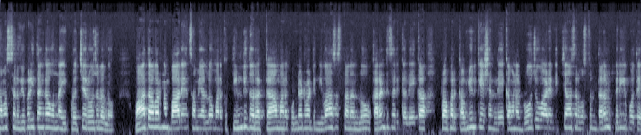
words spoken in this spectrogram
సమస్యలు విపరీతంగా ఉన్నాయి. ఇప్పుడు వచ్చే రోజులలో వాతావరణం బాగాలేని సమయాల్లో మనకు తిండి దొరక్క మనకు ఉన్నటువంటి నివాస స్థలంలో కరెంటు సరిగ్గా లేక ప్రాపర్ కమ్యూనికేషన్ లేక మన రోజు వాడే నిత్యావసర వస్తువుల ధరలు పెరిగిపోతే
